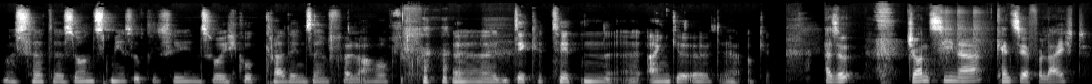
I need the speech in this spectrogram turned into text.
was hat er sonst mir so gesehen? So, ich gucke gerade in seinem Verlauf. äh, dicke Titten äh, eingeölt. Ja, okay. Also John Cena kennst du ja vielleicht.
